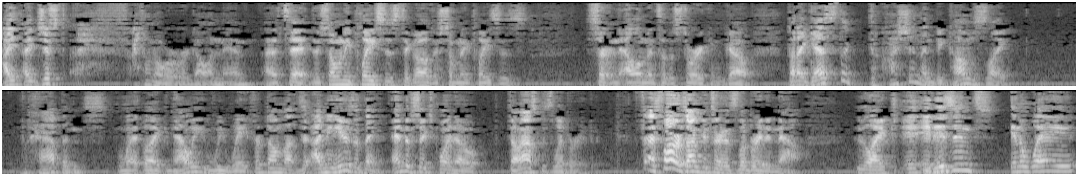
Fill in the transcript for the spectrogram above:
I I just I don't know where we're going, man. That's it. There's so many places to go. There's so many places certain elements of the story can go. But I guess the the question then becomes like, happens? Like now we, we wait for Dalmasca. I mean, here's the thing. End of 6.0, Dalmasca is liberated. As far as I'm concerned, it's liberated now. Like it, it mm-hmm. isn't in a way,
